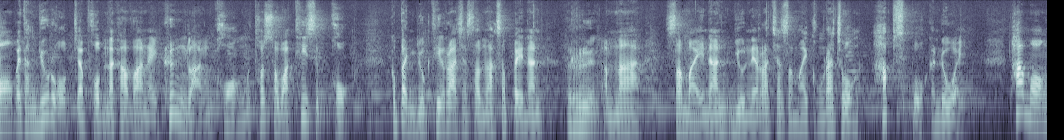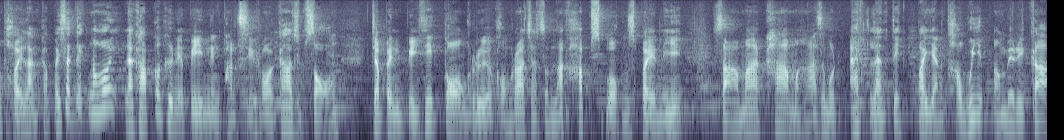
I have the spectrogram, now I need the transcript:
มองไปทางยุโรปจะพบนะครับว่าในครึ่งหลังของทศวรรษที่ 16 ก็เป็นยุคที่ราชสำนักสเปนนั้น เรื่องอำนาจ สมัยนั้นอยู่ในราชสมัยของราชวงศ์ฮับสบวกกันด้วย ถ้ามองถอยหลังกลับไปสักเล็กน้อยนะครับก็คือในปี 1492 จะเป็นปีที่กองเรือของราชสำนักฮับสบวกของสเปนนี้ สามารถข้ามมหาสมุทรแอตแลนติกไปยังทวีปอเมริกา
